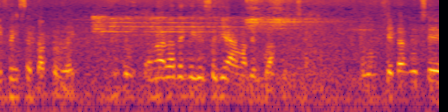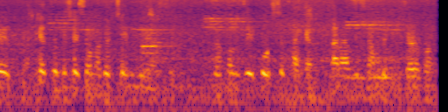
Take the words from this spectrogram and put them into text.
ডিফেন্সের ডক্টর রাইট তো ওনারা দেখা গেছে যে আমাদের ক্লাস হচ্ছেন এবং সেটা হচ্ছে ক্ষেত্র বিশেষে আমাদের চেঞ্জিং আছে যখন যে কোর্সে থাকেন, তারা হচ্ছে আমাদের টিচার হন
